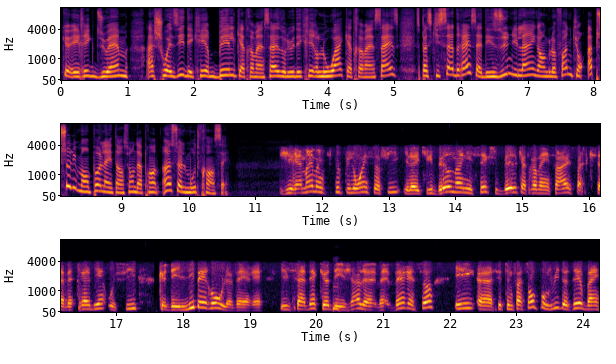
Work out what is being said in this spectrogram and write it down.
que Éric Duhem a choisi d'écrire Bill 96 au lieu d'écrire Loi 96. C'est parce qu'il s'adresse à des unilingues anglophones qui ont absolument pas l'intention d'apprendre un seul mot de français. J'irais même un petit peu plus loin, Sophie. Il a écrit Bill 96 ou Bill 96 parce qu'il savait très bien aussi que des libéraux le verraient. Il savait que des mm. gens le verraient ça et euh, c'est une façon pour lui de dire ben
